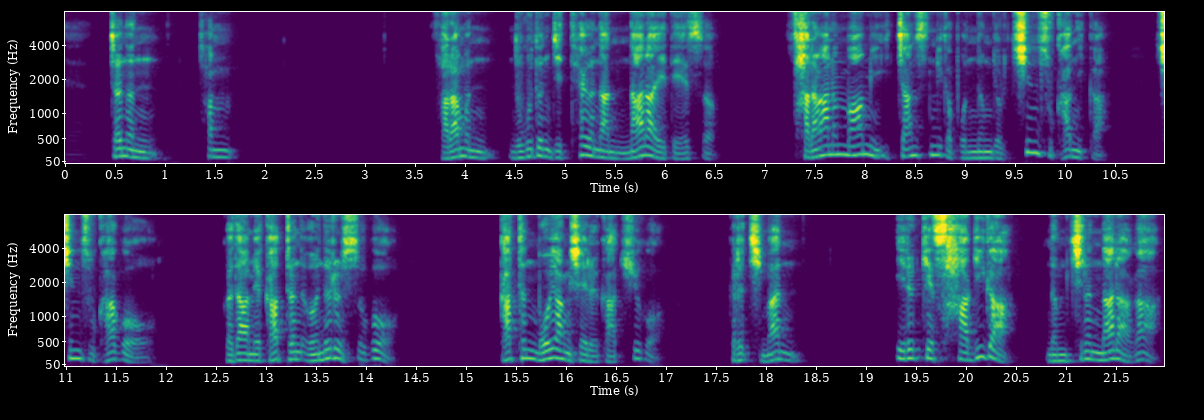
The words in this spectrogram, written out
예, 저는 참 사람은 누구든지 태어난 나라에 대해서 사랑하는 마음이 있지 않습니까? 본능적으로 친숙하니까. 친숙하고 그다음에 같은 언어를 쓰고 같은 모양새를 갖추고. 그렇지만 이렇게 사기가 넘치는 나라가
